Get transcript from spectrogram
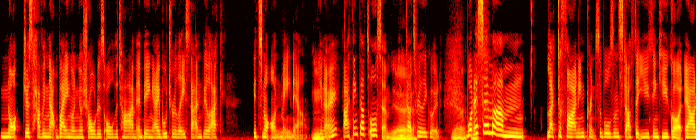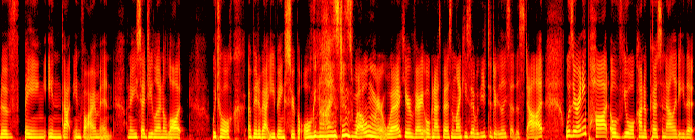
not just having that weighing on your shoulders all the time and being able to release that and be like, it's not on me now. You know, I think that's awesome. I Yeah. think that's really good. yeah. What are some um like defining principles and stuff that you think you got out of being in that environment? I know you said you learn a lot. We talk a bit about you being super organized as well when we're at work. You're a very organized person, like you said, with your to do list at the start. Was there any part of your kind of personality that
